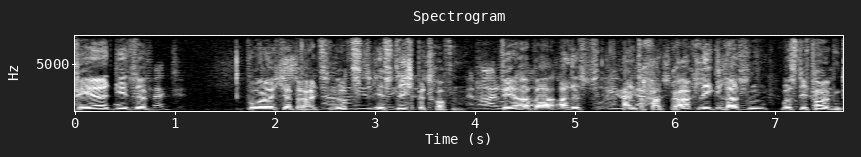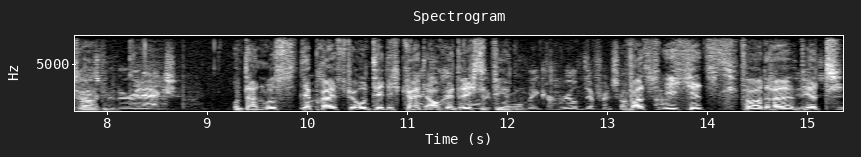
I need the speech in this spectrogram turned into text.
Wer diese Bohrlöcher bereits nutzt, ist nicht betroffen. Wer aber alles einfach hat brachlegen lassen, muss die Folgen tragen. Und dann muss der Preis für Untätigkeit auch entrichtet werden. Was ich jetzt fordere, wird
